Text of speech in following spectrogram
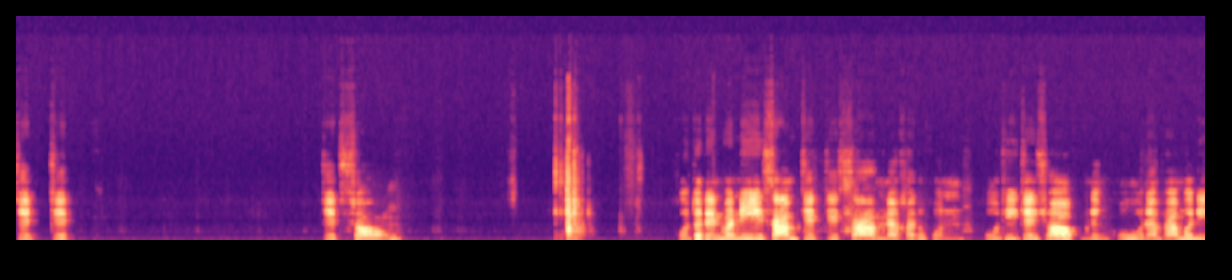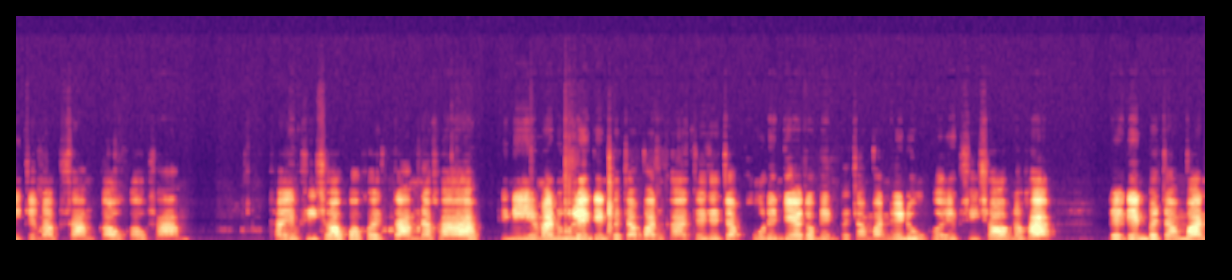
เจ็ดเจ็ดเจ็ดสองคู่ตัวเด่นวันนี้สามเจ็ดเจ็ดสามนะคะทุกคน คู่ที่ใจชอบหนึ่งคู่นะคะเมื่อนี้เจมักสามเก้าเก้าสาม ถ้าเอฟซีชอบก็ค่อยตามนะคะ ทีนี้มาดูเลขเด่นประจำวันค่ะเจจะจับคู่เด่นแยกกับเด่นประจำวันให้ดูเผื่อเอฟซีชอบเนาะค่ะ เลขเด่นประจำวัน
